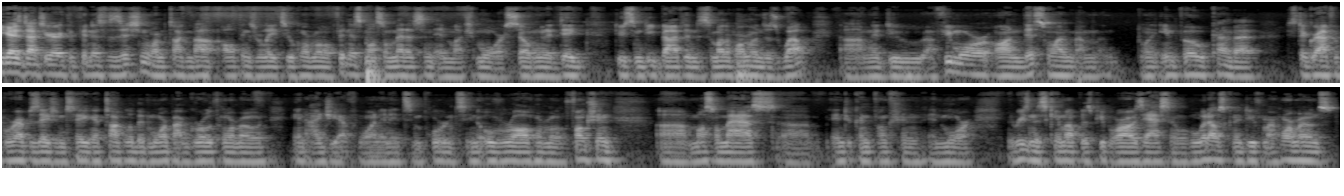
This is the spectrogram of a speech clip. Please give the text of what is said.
Hey guys, Dr. Eric, the fitness physician, where I'm talking about all things related to hormonal fitness, muscle medicine, and much more. So I'm going to dig, do some deep dives into some other hormones as well. Uh, I'm going to do a few more on this one. I'm doing info, kind of a just a graphical representation. Today, I'm going to talk a little bit more about growth hormone and IGF-1 and its importance in overall hormonal function, uh, muscle mass, uh, endocrine function, and more. The reason this came up is people are always asking, well, what else can I do for my hormones?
